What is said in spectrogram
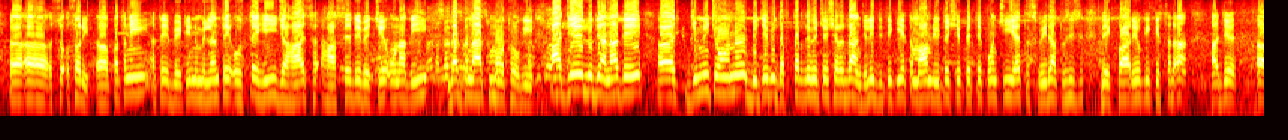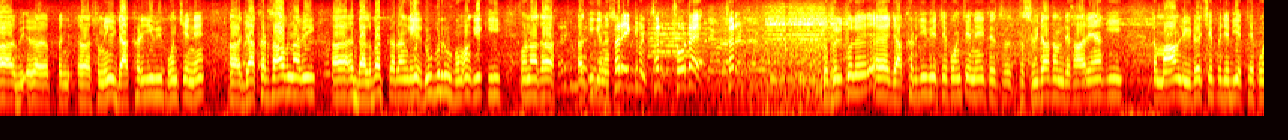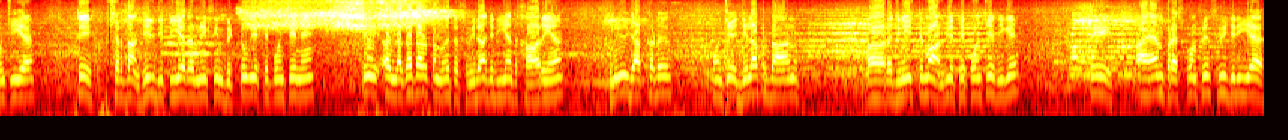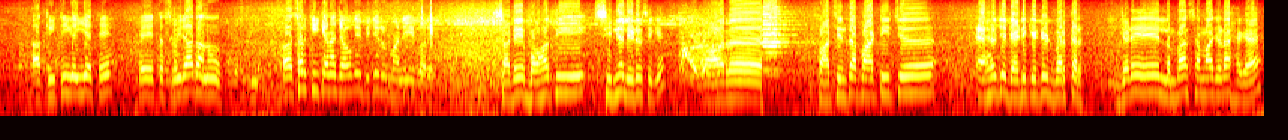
ਸੌਰੀ ਪਤਨੀ ਅਤੇ ਬੇਟੀ ਨੂੰ ਮਿਲਣ ਤੇ ਉਸ ਤੇ ਹੀ ਜਹਾਜ਼ ਸ- ਹਾਦਸੇ ਦੇ ਵਿੱਚ ਉਹਨਾਂ ਦੀ ਦਰਦਨਾਕ ਮੌਤ ਹੋ ਗਈ ਅੱਜ ਲੁਧਿਆਣਾ ਦੇ ਅ, ਜਿਮਨੀ ਚੌਨ ਬੀਜੇਪੀ ਦਫ਼ਤਰ ਦੇ ਵਿੱਚ ਸ਼ਰਧਾਂਜਲੀ ਦਿੱਤੀ ਗਈ ਹੈ तमाम ਲੀਡਰਸ਼ਿਪ ਇੱਥੇ ਪਹੁੰਚੀ ਹੈ ਤਸਵੀਰਾਂ ਤੁਸੀਂ ਸ- ਦੇਖ ਪਾ ਰਹੇ ਹੋ ਕਿ ਕਿਸ ਤਰ੍ਹਾਂ ਅੱਜ ਅ, ਵੀ, ਅ, ਪੰਜ- ਅ, ਸੁਨੀਲ ਜਾਖੜ ਜੀ ਵੀ ਪਹੁੰਚੇ ਨੇ ਅ, ਜਾਖੜ ਸਾਹਿਬ ਨਾਲ ਵੀ ਅ, ਗੱਲਬਾਤ ਕਰਾਂਗੇ ਰੂਬਰੂ ਹੋਵਾਂਗੇ ਕਿ ਉਹਨਾਂ ਦਾ ਅ, ਕੀ ਕਹਿਣਾ ਸਰ ਇੱਕ ਮਿੰਟ ਸਰ ਛੋਟਾ ਹੈ ਸਰ ਤੋ ਬਿਲਕੁਲ ਅ, ਜਾਖੜ ਜੀ ਵੀ ਇੱਥੇ ਪਹੁੰਚੇ ਨੇ ਤੇ ਤ- ਤਸਵੀਰਾਂ ਤੁਹਾਨੂੰ ਦਿਖਾ ਰਹੇ ਹਾਂ ਕਿ तमाम ਲੀਡਰਸ਼ਿਪ ਜਿਹੜੀ ਇੱਥੇ ਪਹੁੰਚੀ ਹੈ ਤੇ ਸ਼ਰਧਾਂਜਲੀ ਦਿੱਤੀ ਹੈ ਰਵਨੀਤ ਸਿੰਘ ਬਿੱਟੂ ਵੀ ਇੱਥੇ ਪਹੁੰਚੇ ਨੇ ਤੇ ਅ, ਲਗਾਤਾਰ ਤੁਹਾਨੂੰ ਇਹ ਤਸਵੀਰਾਂ ਜਿਹੜੀਆਂ ਦਿਖਾ ਰਹੇ ਹਾਂ ਸੁਨੀਲ ਜਾਖੜ ਪਹੁੰਚੇ ਜ਼ਿਲ੍ਹਾ ਪ੍ਰਧਾਨ ਅ, ਰਜਨੀਸ਼ ਧਮਾਨ ਵੀ ਇੱਥੇ ਪਹੁੰਚੇ ਸੀਗੇ ਤੇ ਅਹਿਮ ਪ੍ਰੈਸ ਕਾਨਫਰੰਸ ਵੀ ਜਿਹੜੀ ਹੈ ਕੀਤੀ ਗਈ ਹੈ ਇੱਥੇ। ਇਹ ਤਸਵੀਰਾਂ ਤੁਹਾਨੂੰ ਸਰ ਕੀ ਕਹਿਣਾ ਚਾਹੋਗੇ ਵਿਜੇ ਰੁਮਾਨੀ ਜੀ ਬਾਰੇ? ਸਾਡੇ ਬਹੁਤ ਹੀ ਸੀਨੀਅਰ ਲੀਡਰ ਸੀਗੇ ਔਰ ਭਾਰਤੀ ਜਨਤਾ ਪਾਰਟੀ 'ਚ ਇਹੋ ਜਿਹੇ ਡੈਡੀਕੇਟਿਡ ਵਰਕਰ ਜਿਹੜੇ ਲੰਬਾ ਸਮਾਂ ਜਿਹੜਾ ਹੈਗਾ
